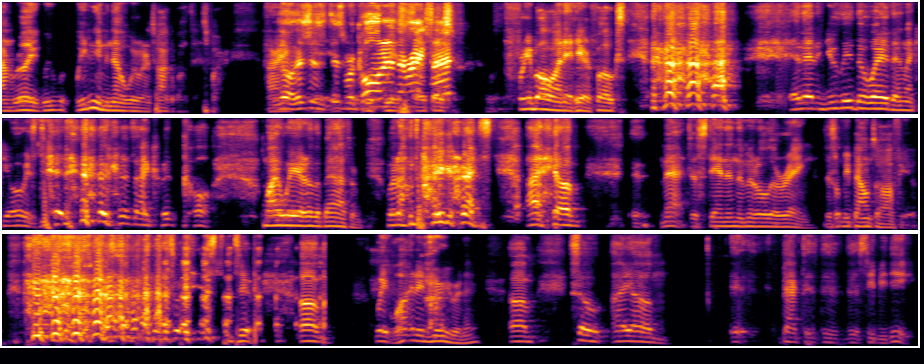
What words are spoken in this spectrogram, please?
I'm really, we, we didn't even know we were going to talk about this part. All No, this is- this- we're We- calling it in the ring, so- Free ball on it here, folks. and then you lead the way, then, like you always did, because I couldn't call my way out of the bathroom. But I'll digress. I um, Matt, just stand in the middle of the ring. Just let me bounce off you. That's what he used to do. Um, wait, what? I didn't hear you, Renee. Um, so I um, eh, back to the, the CBD.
